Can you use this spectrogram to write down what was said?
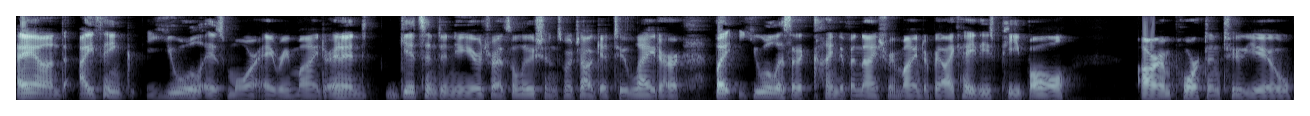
And I think Yule is more a reminder, and it gets into New Year's resolutions, which I'll get to later. But Yule is a kind of a nice reminder, be like, hey, these people are important to you.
